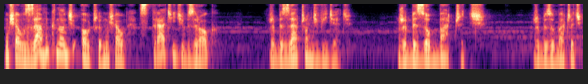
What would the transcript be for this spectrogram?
musiał zamknąć oczy, musiał stracić wzrok, żeby zacząć widzieć żeby zobaczyć, żeby zobaczyć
